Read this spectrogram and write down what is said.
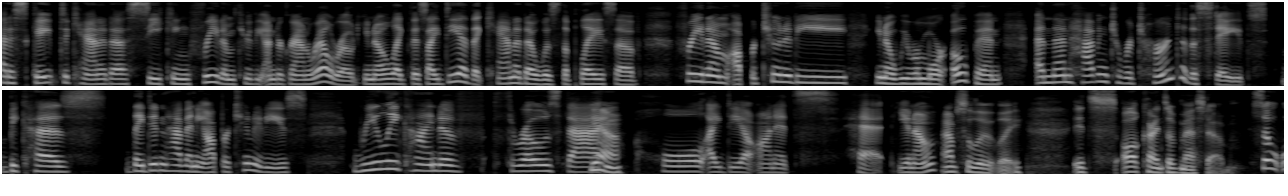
had escaped to Canada seeking freedom through the Underground Railroad. You know, like this idea that Canada was the place of freedom, opportunity, you know, we were more open. And then having to return to the States because they didn't have any opportunities really kind of throws that Yeah. whole idea on its head, you know? Absolutely. It's all kinds of messed up. So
